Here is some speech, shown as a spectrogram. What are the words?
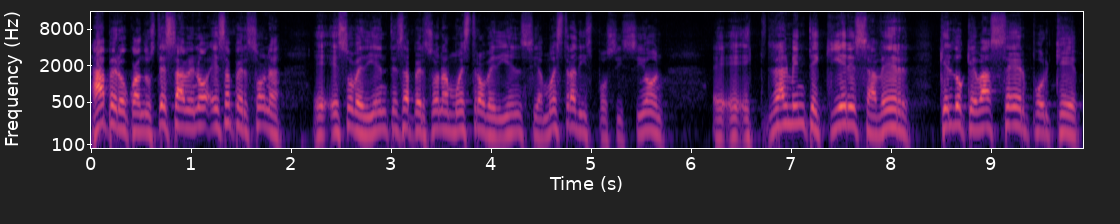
Ah, pero cuando usted sabe, no, esa persona eh, es obediente, esa persona muestra obediencia, muestra disposición, eh, eh, realmente quiere saber qué es lo que va a hacer porque,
